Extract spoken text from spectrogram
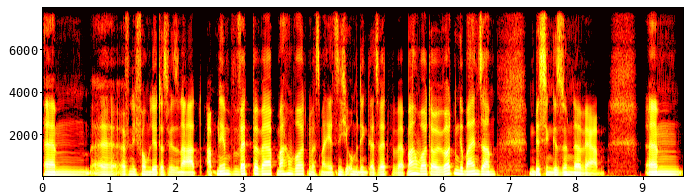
ähm, äh, öffentlich formuliert, dass wir so eine Art Abnehmwettbewerb machen wollten, was man jetzt nicht unbedingt als Wettbewerb machen wollte, aber wir wollten gemeinsam ein bisschen gesünder werden. Ähm,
